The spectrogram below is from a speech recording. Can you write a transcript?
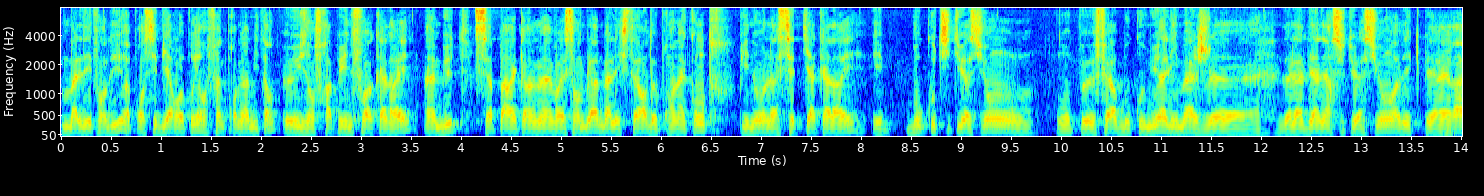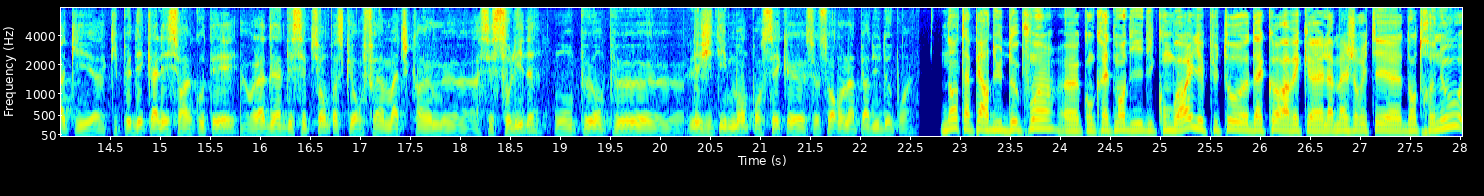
mal défendu. Après on s'est bien repris en fin de première mi-temps. Eux, ils ont frappé une fois cadré, un but. Ça paraît quand même invraisemblable à l'extérieur de prendre un contre. Puis nous, on a 7 tirs cadrés et beaucoup de situations on peut faire beaucoup mieux à l'image euh, de la dernière situation avec Pereira qui, euh, peut décaler sur un côté. Euh, Voilà de la déception parce qu'on fait un match quand même assez solide où on peut, légitimement penser que ce soir on a perdu deux points. Nantes a perdu deux points, euh, concrètement, dit, Comboiré. Il est plutôt euh, d'accord avec euh, la majorité d'entre nous.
